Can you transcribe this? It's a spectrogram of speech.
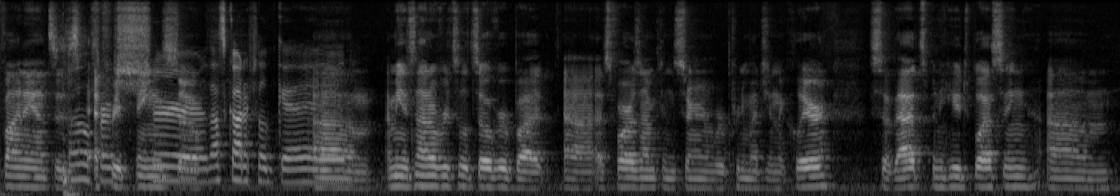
finances, oh, for everything. sure. So That's got to feel good. um, I mean, it's not over till it's over, but uh, as far as I'm concerned, we're pretty much in the clear. So that's been a huge blessing. Um,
